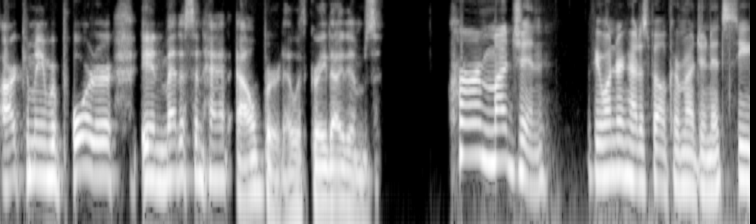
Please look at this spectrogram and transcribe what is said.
our community reporter in Medicine Hat, Alberta, with great items. Curmudgeon. If you're wondering how to spell curmudgeon, it's C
